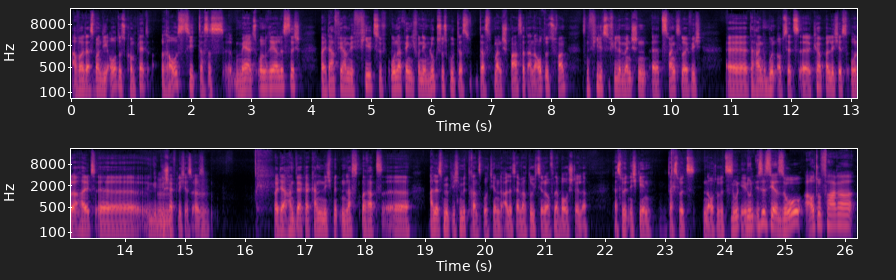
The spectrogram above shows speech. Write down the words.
Aber dass man die Autos komplett rauszieht, das ist mehr als unrealistisch, weil dafür haben wir viel zu, unabhängig von dem Luxusgut, dass, dass man Spaß hat, an Auto zu fahren, sind viel zu viele Menschen äh, zwangsläufig äh, daran gebunden, ob es jetzt äh, körperlich ist oder halt äh, mhm. geschäftlich ist. Also. Mhm. Weil der Handwerker kann nicht mit einem Lastenrad äh, alles Mögliche mittransportieren und alles einfach durchziehen auf einer Baustelle. Das wird nicht gehen. Das wird's, ein Auto wird es nun, geben. Nun ist es ja so, Autofahrer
